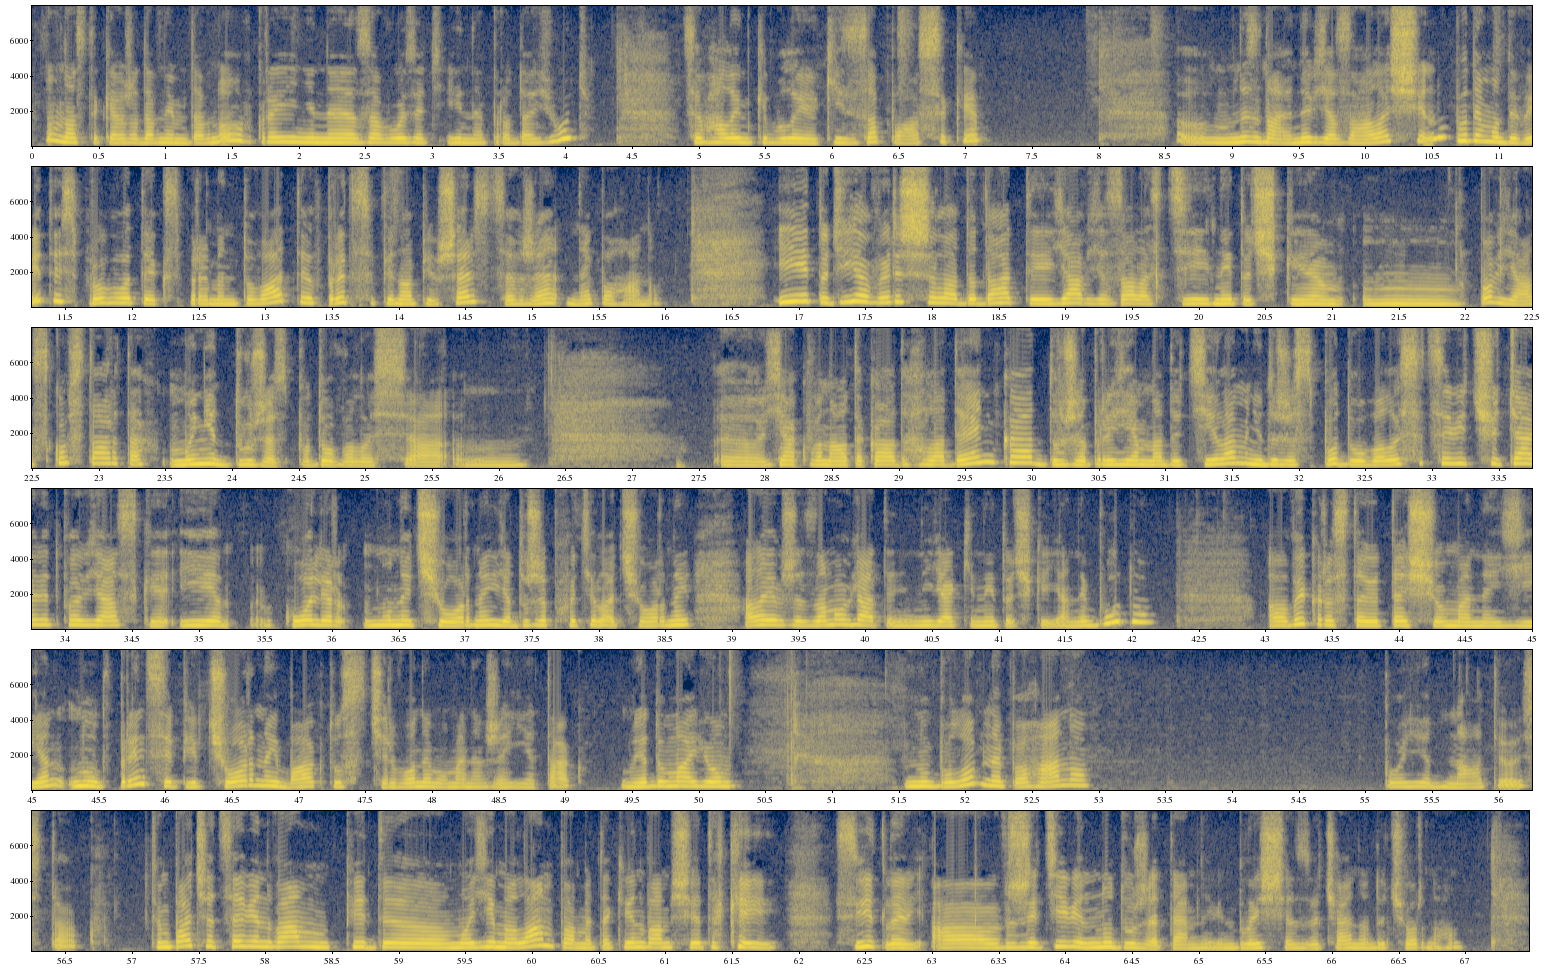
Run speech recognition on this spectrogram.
Ну, у нас таке вже давним-давно в Україні не завозять і не продають. Це в Галинки були якісь запасики. Ем, Не знаю, не в'язала ще. Ну, будемо дивитись, пробувати експериментувати. В принципі, напівшерсть це вже непогано. І тоді я вирішила додати, я в'язала з цієї ниточки пов'язку в стартах. Мені дуже сподобалося, е, як вона така от гладенька, дуже приємна до тіла. Мені дуже сподобалося це відчуття від пов'язки. І колір ну, не чорний, я дуже б хотіла чорний, але я вже замовляти ніякі ниточки я не буду. Використаю те, що в мене є. Ну, в принципі, чорний бактус з червоним у мене вже є, так? Ну, я думаю, ну, було б непогано поєднати ось так. Тим паче, це він вам під е, моїми лампами, так він вам ще такий світлий, а в житті він ну, дуже темний, він ближче, звичайно, до чорного.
